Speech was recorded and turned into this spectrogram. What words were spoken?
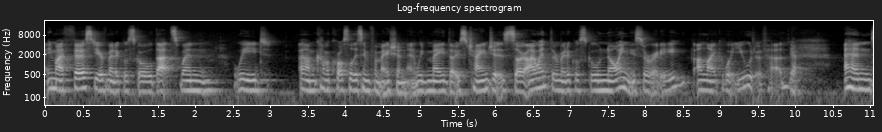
in my first year of medical school, that's when we'd um, come across all this information and we'd made those changes. So I went through medical school knowing this already, unlike what you would have had. Yeah. And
